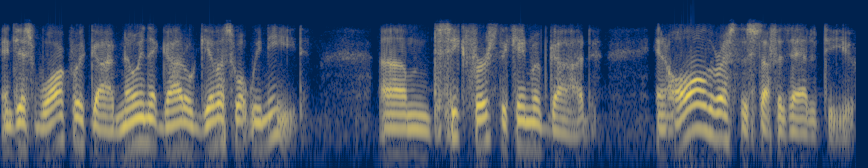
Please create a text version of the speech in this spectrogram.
and just walk with God, knowing that God will give us what we need, um, seek first the kingdom of God, and all the rest of the stuff is added to you.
